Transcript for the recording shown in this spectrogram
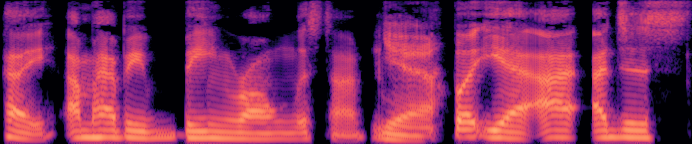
hey, I'm happy being wrong this time. Yeah. But yeah, I, I just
